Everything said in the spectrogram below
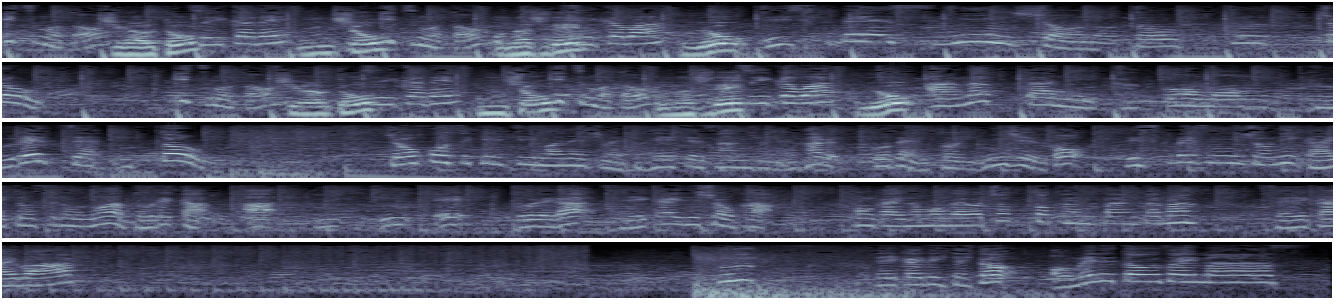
いつもと違うと？追加で認証？いつもと同じで？追加は不要？リスクベース認証の特徴。いつもと違うと？追加で認証？いつもと同じで？追加は不要？あなたに過去問プレゼント情報セキュリティマネジメント平成30年春午前問い25リスクベース認証に該当するものはどれか。あえどれが正解でしょうか？今回の問題はちょっと簡単かな？正解は？う正解できた人おめでとうございます。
